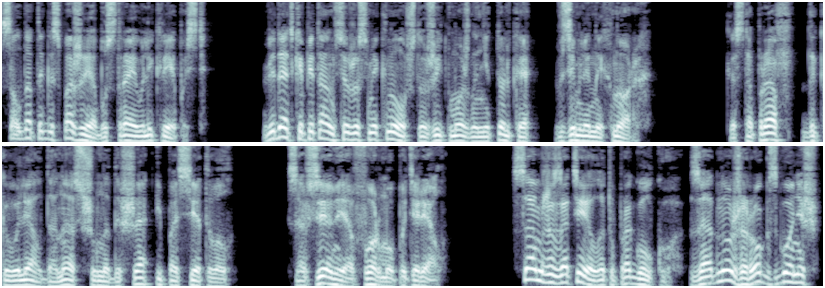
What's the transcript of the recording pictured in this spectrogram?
Солдаты госпожи обустраивали крепость. Видать, капитан все же смекнул, что жить можно не только в земляных норах. Костоправ доковылял до нас, шумно дыша, и посетовал. Совсем я форму потерял. Сам же затеял эту прогулку. Заодно жирок сгонишь.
